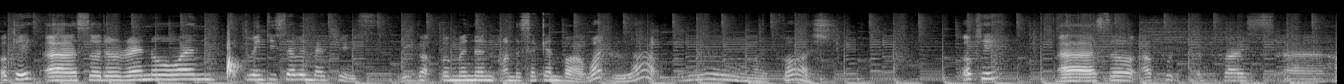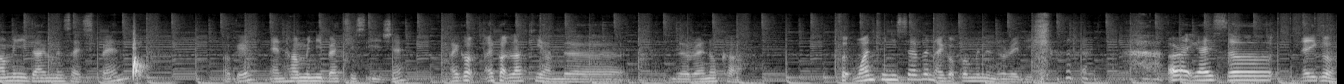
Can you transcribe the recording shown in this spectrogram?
okay. Uh, so the Renault one 27 batteries. We got permanent on the second bar. What luck! Oh my gosh. Okay. Uh, so I'll put the price, uh, how many diamonds I spent, okay, and how many batteries each. Eh, I got I got lucky on the the Renault car. But 127, I got permanent already. Alright, guys, so there you go.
